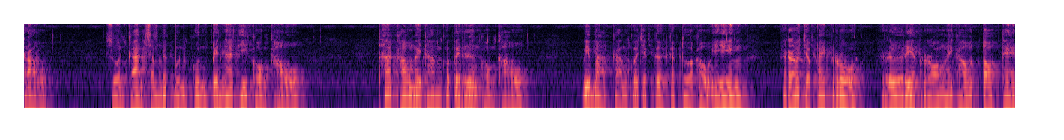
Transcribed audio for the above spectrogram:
เรา ส่วนการสำนึกบุญคุณเป็นหน้าที่ของเขา ถ้าเขาไม่ทำก็เป็นเรื่องของเขา วิบากกรรมก็จะเกิดกับตัวเขาเอง เราจะไปโกรธหรือเรียกร้องให้เขาตอบแทน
